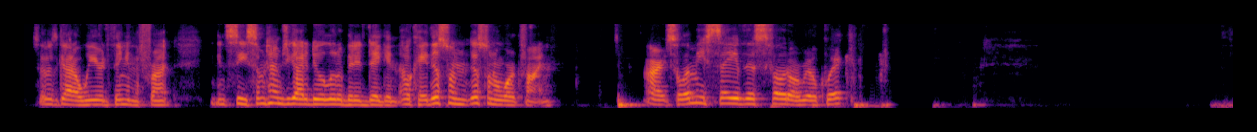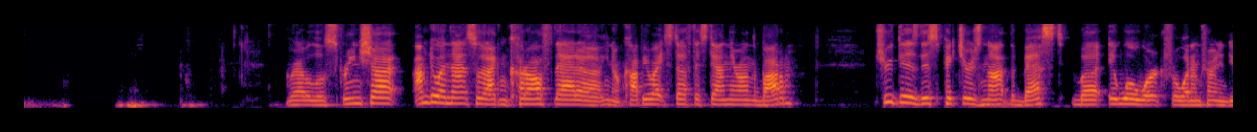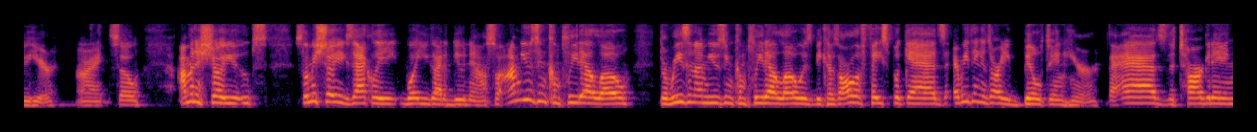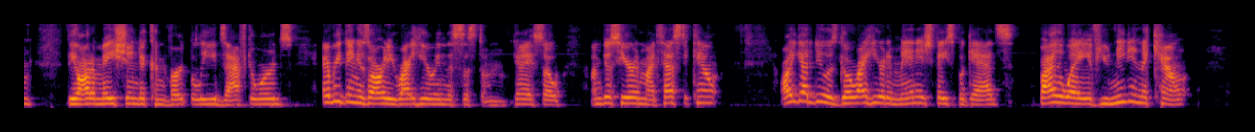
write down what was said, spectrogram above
So it's got a weird thing in the front. You can see sometimes you got to do a little bit of digging. Okay. This one, this one will work fine. All right. So let me save this photo real quick. Grab a little screenshot. I'm doing that so that I can cut off that, uh, you know, copyright stuff that's down there on the bottom. Truth is this picture is not the best, but it will work for what I'm trying to do here. All right. So I'm going to show you, oops. So let me show you exactly what you got to do now. So I'm using Complete LO. The reason I'm using Complete LO is because all the Facebook ads, everything is already built in here. The ads, the targeting, the automation to convert the leads afterwards. Everything is already right here in the system. Okay. So I'm just here in my test account. All you got to do is go right here to manage Facebook ads. By the way, if you need an account,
